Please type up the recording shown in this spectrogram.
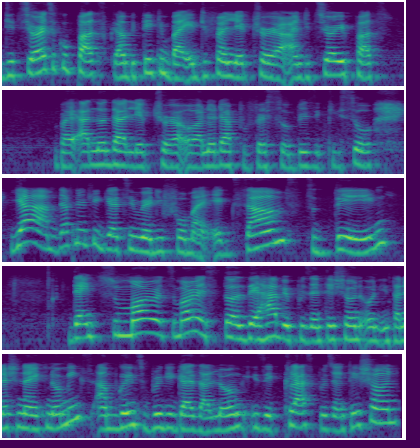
the theoretical parts can be taken by a different lecturer and the theory parts by another lecturer or another professor basically. So yeah i'm definitely getting ready for my exams today. Then tomorrow tomorrow is thursday. I have a presentation on international economics. I'm going to bring you guys along. Is a class presentation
